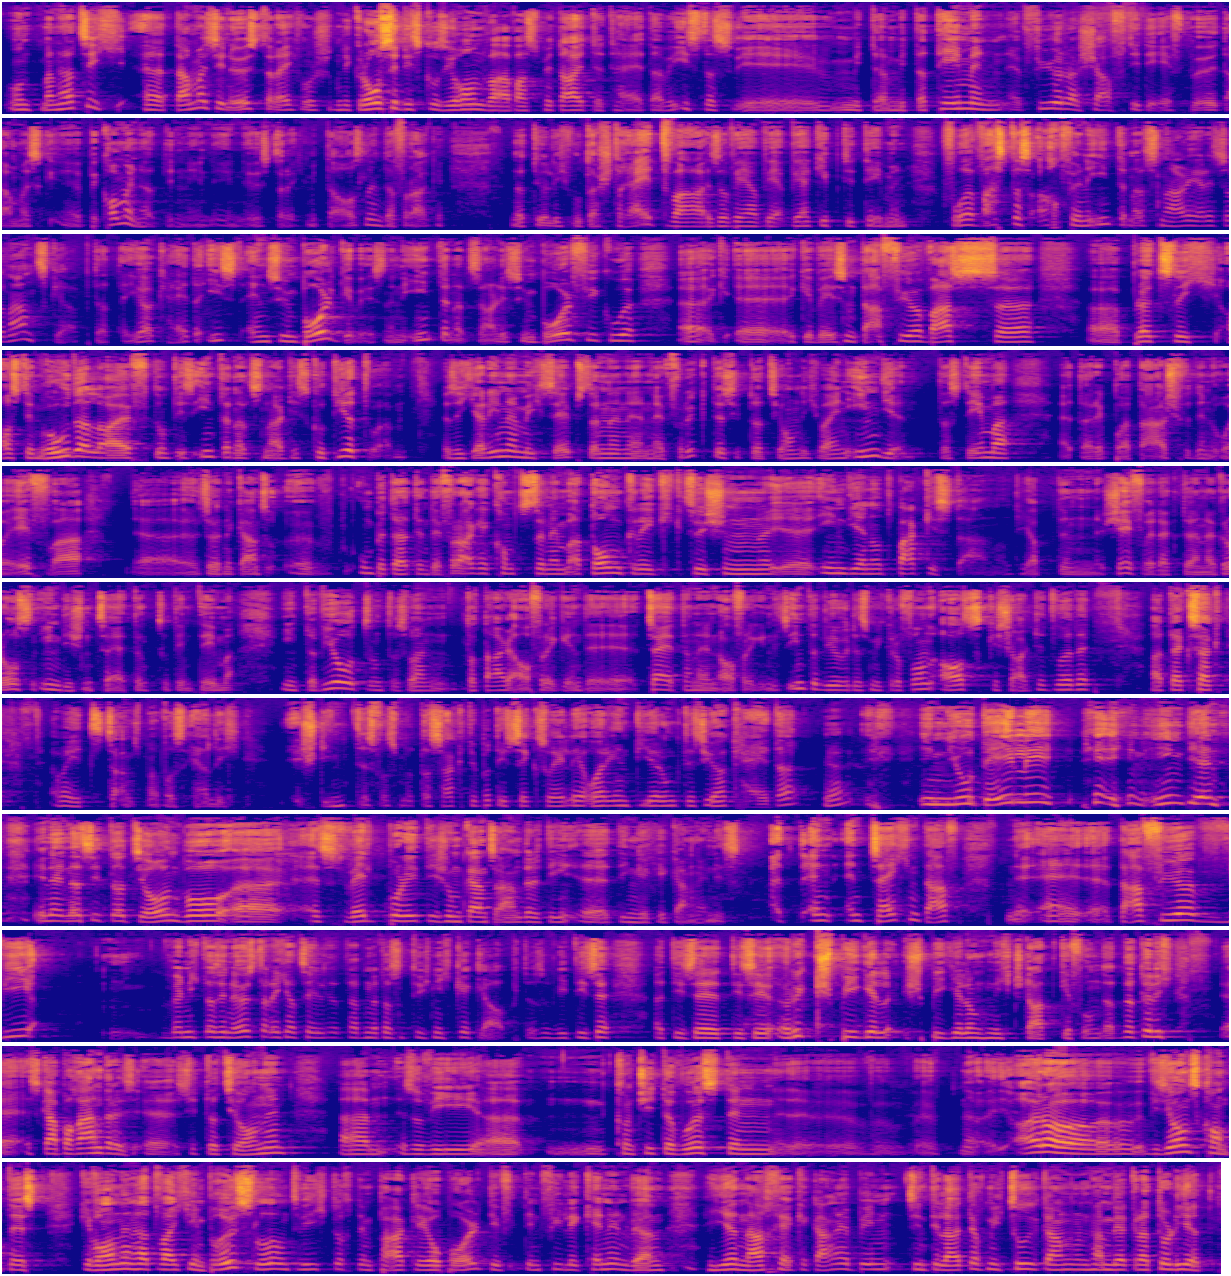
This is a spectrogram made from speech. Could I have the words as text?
Und man hat sich äh, damals in Österreich, wo schon die große Diskussion war, was bedeutet Haider, wie ist das wie mit, der, mit der Themenführerschaft, die die FPÖ damals äh, bekommen hat in, in, in Österreich mit der Ausländerfrage, natürlich, wo der Streit war, also wer, wer, wer gibt die Themen vor, was das auch für eine internationale Resonanz gehabt hat. Der Jörg Haider ist ein Symbol gewesen, eine internationale Symbolfigur äh, äh, gewesen dafür, was äh, äh, plötzlich aus dem Ruder läuft und ist international diskutiert worden. Also ich erinnere mich selbst an eine, eine verrückte Situation. Ich war in Indien. Das Thema äh, der Reportage für den ORF war, äh, so eine ganz äh, unbedeutende Frage, kommt es zu einem Atomkrieg zwischen Indien und Pakistan. Und ich habe den Chefredakteur einer großen indischen Zeitung zu dem Thema interviewt und das war eine total aufregende Zeit und ein aufregendes Interview, wie das Mikrofon ausgeschaltet wurde, hat er gesagt, aber jetzt sagen Sie mal was ehrlich, Stimmt das, was man da sagt über die sexuelle Orientierung des Jörg Haider? Ja? In New Delhi, in Indien, in einer Situation, wo äh, es weltpolitisch um ganz andere äh, Dinge gegangen ist. Ein, ein Zeichen darf, äh, dafür, wie wenn ich das in Österreich erzählt habe, hat mir das natürlich nicht geglaubt. Also wie diese, diese, diese Rückspiegelung nicht stattgefunden hat. Natürlich, äh, es gab auch andere äh, Situationen, ähm, so wie Conchita Wurst den Eurovisions-Contest gewonnen hat, war ich in Brüssel und wie ich durch den Park Leopold, den viele kennen werden, hier nachher gegangen bin, sind die Leute auf mich zugegangen und haben mir gratuliert.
